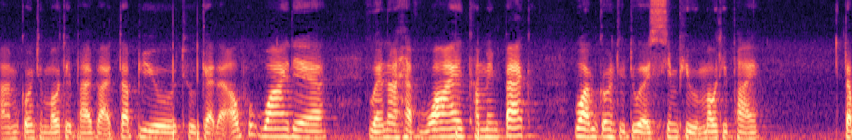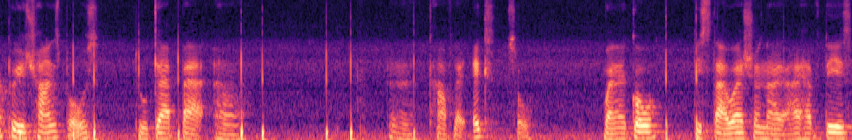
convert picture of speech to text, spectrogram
I'm going to multiply by w to get the output y there. When I have y coming back, what I'm going to do is simply multiply w transpose to get back uh, uh, kind of like x. So when I go this direction, I, I have this.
